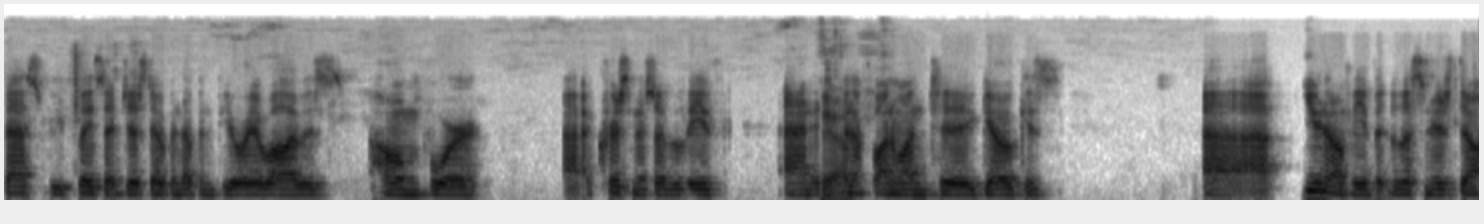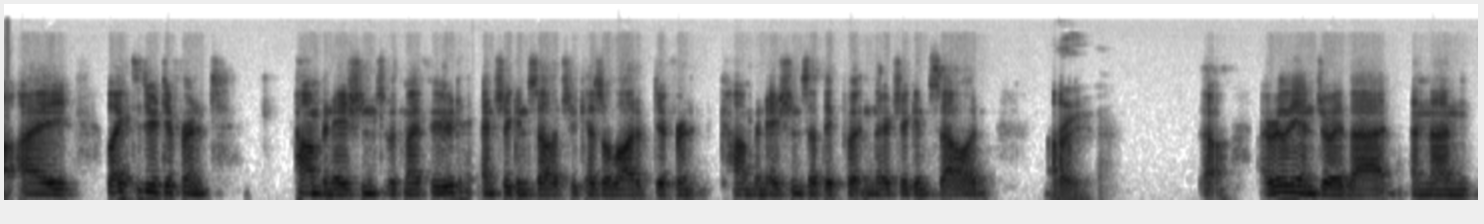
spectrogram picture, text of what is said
fast food place that just opened up in Peoria while I was home for uh, Christmas, I believe. And it's yeah. been a fun one to go because uh, you know me, but the listeners don't. I like to do different combinations with my food, and Chicken Salad Chick has a lot of different combinations that they put in their chicken salad. Um, right. So I really enjoy that. And then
